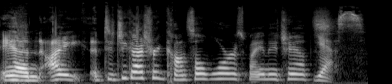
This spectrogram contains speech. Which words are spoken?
And I did you guys read Console Wars by any chance? Yes.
